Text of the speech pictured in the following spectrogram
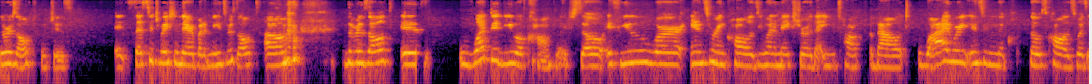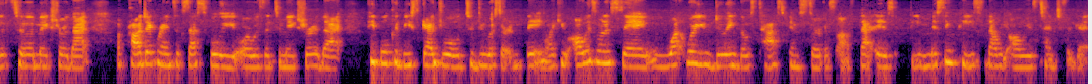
the result, which is, it says situation there, but it means result. Um, the result is what did you accomplish? So if you were answering calls, you want to make sure that you talk about why were you answering the, those calls? Was it to make sure that a project ran successfully or was it to make sure that people could be scheduled to do a certain thing? Like you always want to say, what were you doing those tasks in service of? That is the missing piece that we always tend to forget.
